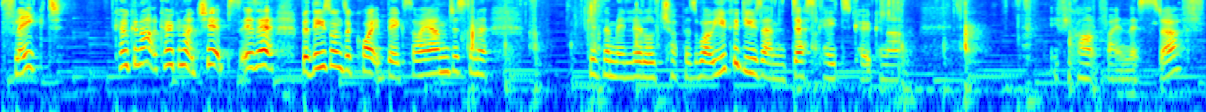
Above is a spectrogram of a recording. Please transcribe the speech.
flaked coconut, coconut chips, is it? But these ones are quite big, so I am just gonna give them a little chop as well. You could use um, desiccated coconut if you can't find this stuff.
